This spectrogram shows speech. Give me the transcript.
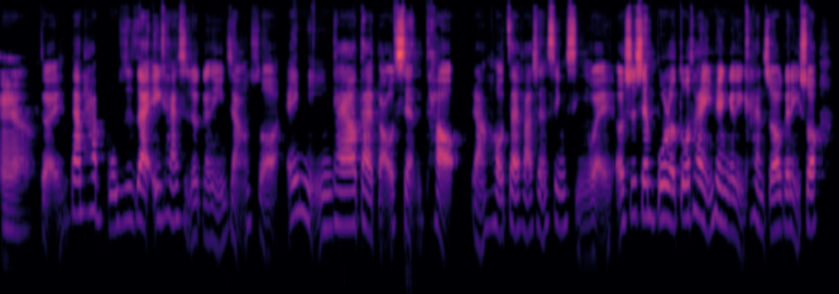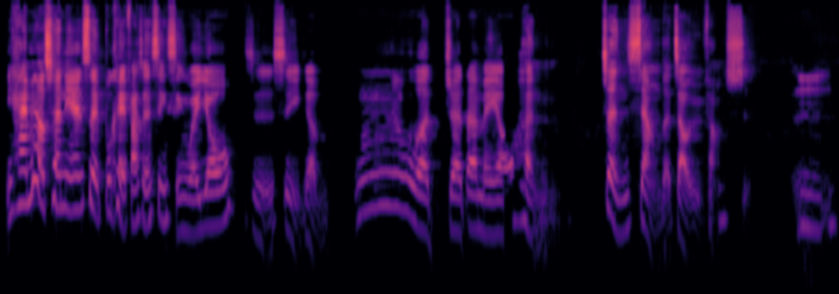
对啊，对，但他不是在一开始就跟你讲说，哎，你应该要戴保险套，然后再发生性行为，而是先播了多胎影片给你看之后，跟你说你还没有成年，所以不可以发生性行为哟。只是一个，嗯，我觉得没有很。正向的教育方式，嗯，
